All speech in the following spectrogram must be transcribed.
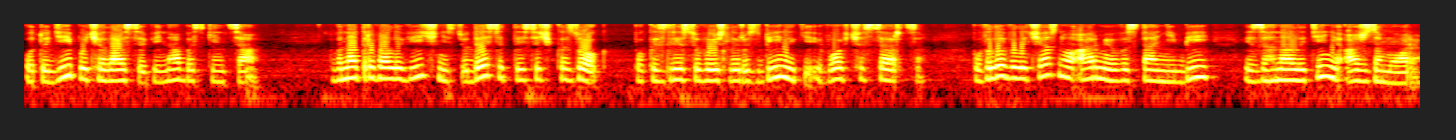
Отоді й почалася війна без кінця. Вона тривала вічність у 10 тисяч казок, поки з лісу вийшли розбійники і вовче серце, повели величезну армію в останній бій і загнали тіні аж за море.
